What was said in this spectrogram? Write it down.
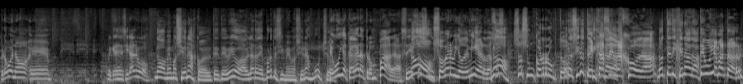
pero bueno, eh, ¿me querés decir algo? No, me emocionás. Te, te veo hablar de deportes y me emocionás mucho. Te voy a cagar a trompadas, ¿eh? No. Sos un soberbio de mierda. No. Sos, sos un corrupto. Pero si no te dije Estás nada. en la joda. No te dije nada. Te voy a matar.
